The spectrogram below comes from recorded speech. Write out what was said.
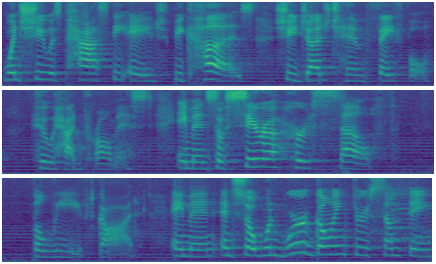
when she was past the age because she judged him faithful who had promised." Amen. So Sarah herself believed God. Amen. And so when we're going through something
